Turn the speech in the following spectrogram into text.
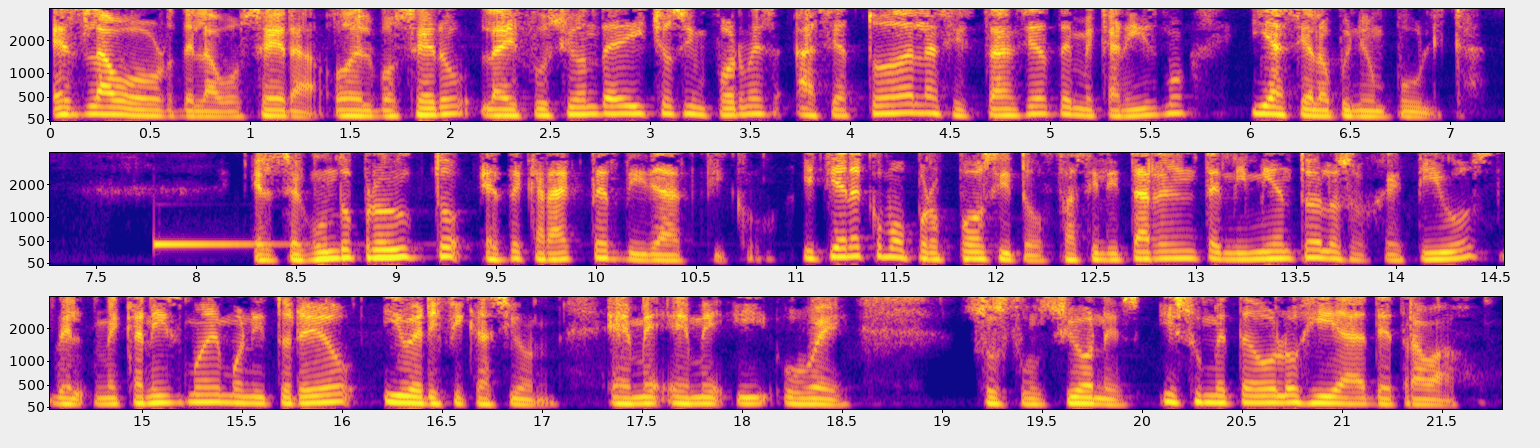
Es labor de la vocera o del vocero la difusión de dichos informes hacia todas las instancias de mecanismo y hacia la opinión pública. El segundo producto es de carácter didáctico y tiene como propósito facilitar el entendimiento de los objetivos del mecanismo de monitoreo y verificación, MMIV, sus funciones y su metodología de trabajo.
